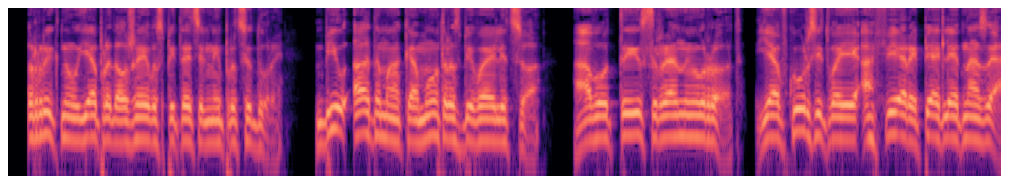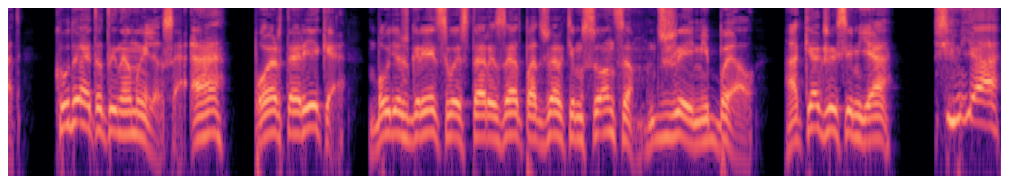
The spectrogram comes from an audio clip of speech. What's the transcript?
— рыкнул я, продолжая воспитательные процедуры. Бил Адама о комод, разбивая лицо. «А вот ты сраный урод. Я в курсе твоей аферы пять лет назад. Куда это ты намылился, а? Пуэрто-Рико? Будешь греть свой старый зад под жарким солнцем, Джейми Белл. А как же семья?» «Семья!»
